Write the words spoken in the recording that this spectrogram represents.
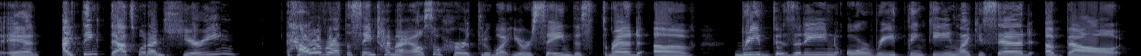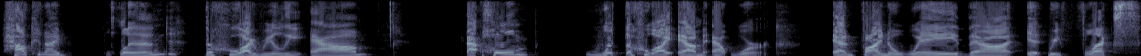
And I think that's what I'm hearing However, at the same time, I also heard through what you're saying this thread of revisiting or rethinking, like you said, about how can I blend the who I really am at home with the who I am at work and find a way that it reflects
